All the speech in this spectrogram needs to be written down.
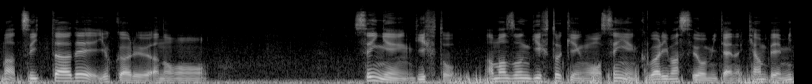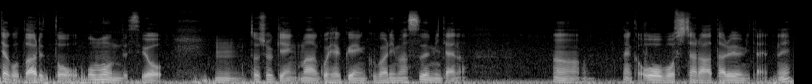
まあツイッターでよくあるあの1000円ギフトアマゾンギフト券を1000円配りますよみたいなキャンペーン見たことあると思うんですよ、うん、図書券まあ500円配りますみたいな、うん、なんか応募したら当たるみたいなね。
